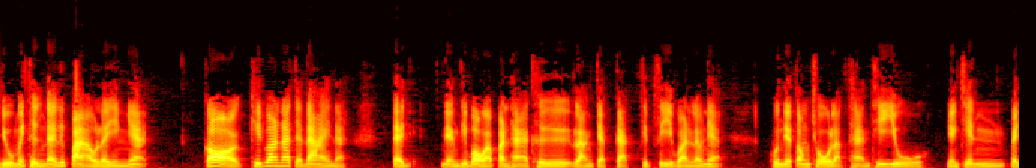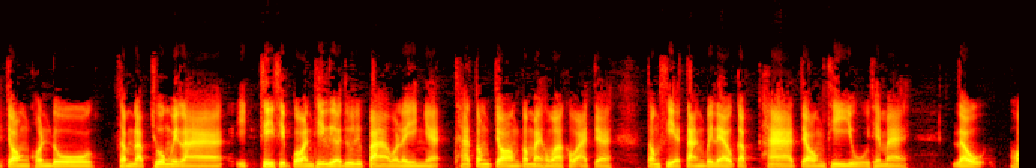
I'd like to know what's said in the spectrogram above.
อยู่ไม่ถึงได้หรือเปล่าอะไรอย่างเงี้ย ก็คิดว่าน่าจะได้นะ แต่อย่างที่บอกว่าปัญหาคือหลังจากกักสิบสี่วันแล้วเนี่ย คุณจะต้องโชว์หลักฐานที่อยู่ อย่างเช่น ไปจองคอนโดสำหรับช่วงเวลาอีกสี่สิบวันที่เหลือด้วยหรือเปล่าอะไรอย่างเงี้ย ถ้าต้องจองก็หมายความว่าเขาอาจจะต้องเสียตังค์ไปแล้วกับค่าจองที่อยู่ใช่ไหมแล้วพอ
